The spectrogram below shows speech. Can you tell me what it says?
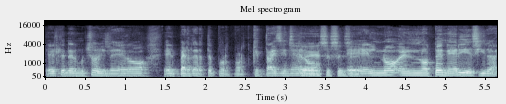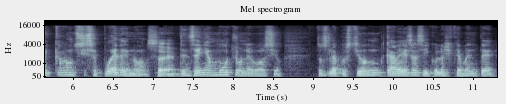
el tener mucho dinero, el perderte por porque traes dinero, Sí, sí, eh, el no, el no tener y decir, ay cabrón, sí se puede, ¿no? Te enseña mucho un negocio. Entonces la cuestión cabeza psicológicamente,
